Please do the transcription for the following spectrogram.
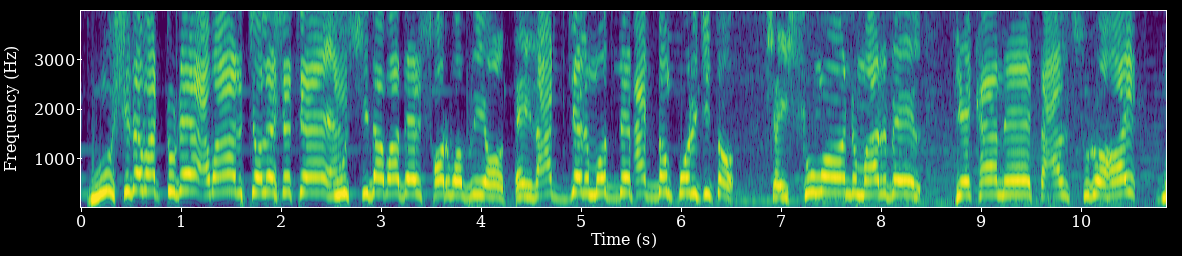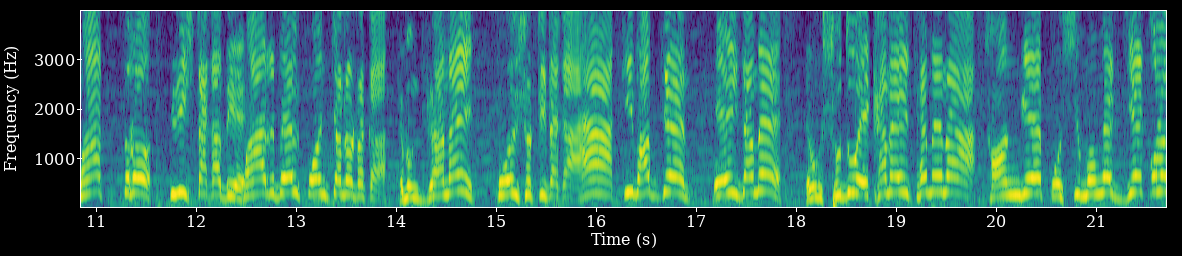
মুর্শিদাবাদ টুডে আবার চলে এসেছে মুর্শিদাবাদের সর্ববৃহৎ। এই রাজ্যের মধ্যে একদম পরিচিত সেই সুমন মার্বেল, যেখানে টাইলস শুরু হয় মাত্র তিরিশ টাকা দিয়ে। মার্বেল পঞ্চান্ন টাকা এবং গ্রানাইট পঁয়ষট্টি টাকা। হ্যাঁ কি ভাবছেন? এই দামে এবং শুধু এখানেই থেমে না, সঙ্গে পশ্চিমবঙ্গের যে কোনো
